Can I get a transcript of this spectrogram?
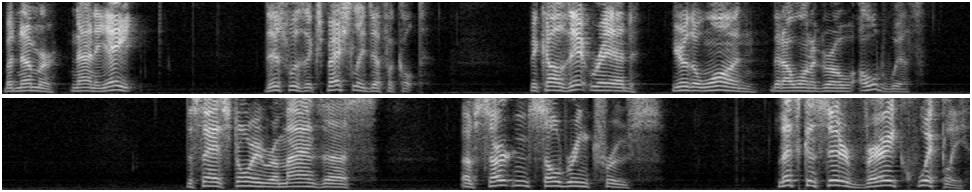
But number 98, this was especially difficult because it read, You're the one that I want to grow old with. The sad story reminds us of certain sobering truths. Let's consider very quickly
